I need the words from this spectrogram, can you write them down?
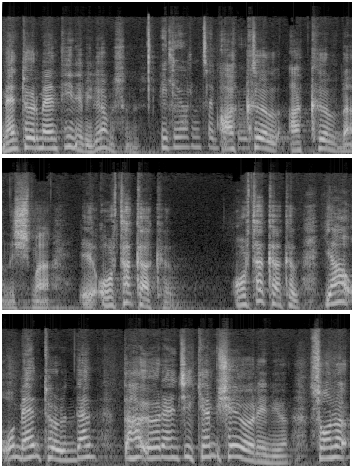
Mentor menti ne biliyor musunuz? Biliyorum tabii ki hocam. Akıl, akıl danışma, e, ortak akıl. Ortak akıl. Ya o mentöründen daha öğrenciyken bir şey öğreniyor. Sonra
